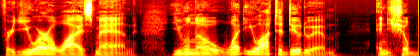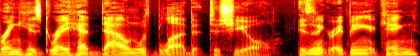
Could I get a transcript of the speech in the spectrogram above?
for you are a wise man. You will know what you ought to do to him, and you shall bring his gray head down with blood to Sheol." Isn't it great being a king?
